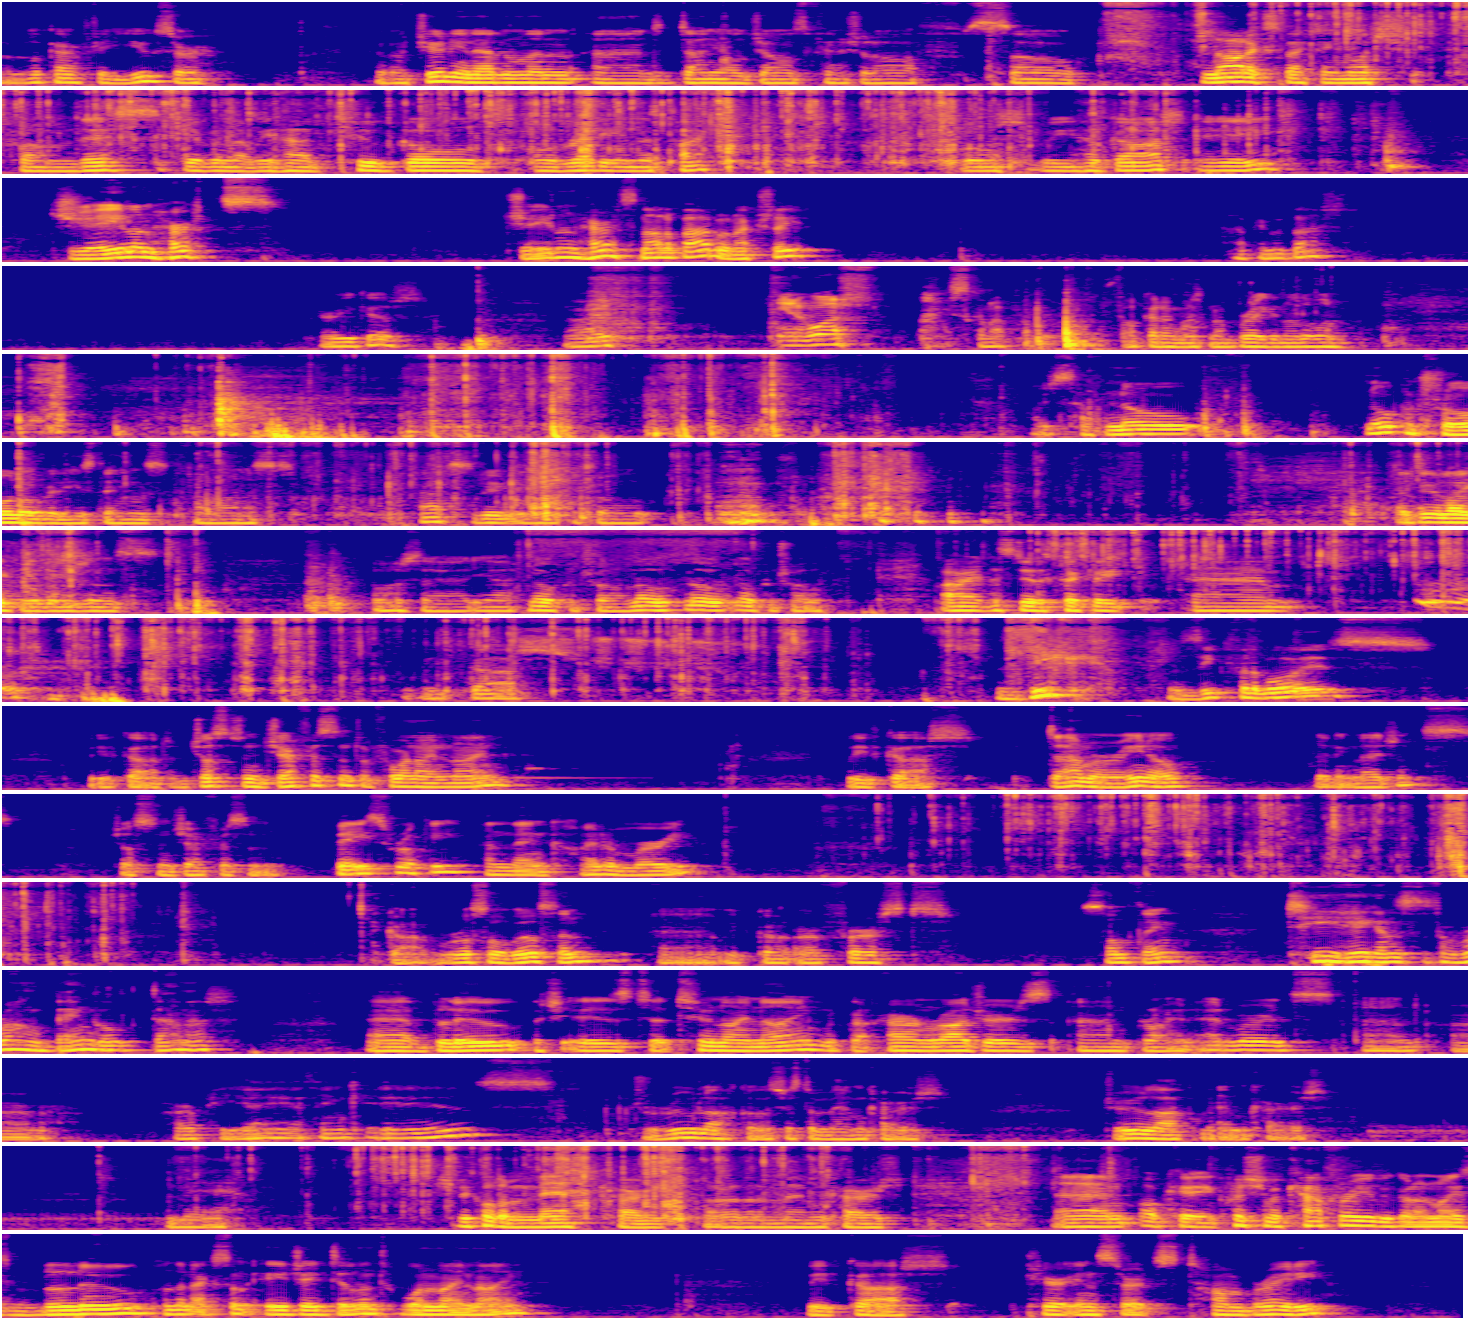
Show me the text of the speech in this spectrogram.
look after you, sir. We've got Julian Edelman and Daniel Jones to finish it off. So not expecting much from this, given that we had two goals already in this pack. But we have got a Jalen Hurts. Jalen Hurts, not a bad one actually. Happy with that. Very good. All right. You know what? I'm just gonna, fuck it, I'm just gonna break another one. Just have no, no control over these things, if I'm honest. Absolutely no control. I do like the illusions, but uh, yeah, no control, no, no, no control. All right, let's do this quickly. Um, we've got Zeke, Zeke for the boys. We've got Justin Jefferson to 499. We've got Dan Marino, Living Legends. Justin Jefferson, base rookie, and then Kyler Murray. Got Russell Wilson. Uh, we've got our first something. Tee Higgins, the wrong Bengal, damn it. Uh, blue, which is to 299. We've got Aaron Rodgers and Bryan Edwards. And our RPA, I think, is Drew Lock. Oh, it's just a mem card. Drew Lock mem card. Meh. Should be called a meh card rather than a mem card. Um, okay, Christian McCaffrey. We've got a nice blue on the next one. AJ Dillon to 199. We've got clear inserts Tom Brady.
